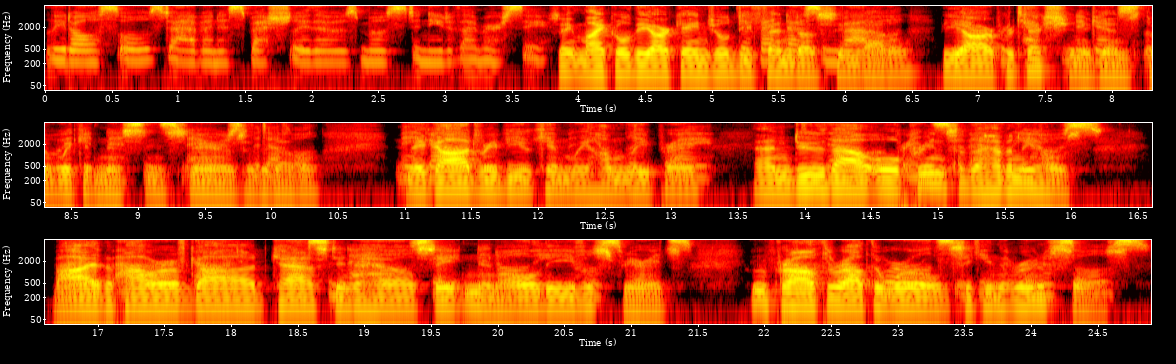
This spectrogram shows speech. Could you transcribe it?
Lead all souls to heaven, especially those most in need of thy mercy. Saint Michael the Archangel, defend, defend us in battle. battle. Be our protection against the wickedness and snares of the devil. May God rebuke him, we humbly pray. And do thou, O Prince of the heavenly hosts, by the power of God, cast into hell Satan and all the evil spirits who prowl throughout the world seeking the ruin of souls.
